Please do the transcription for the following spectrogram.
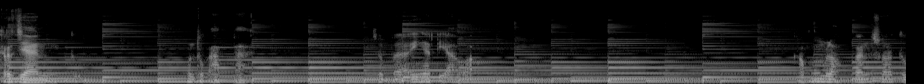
kerjaan itu untuk apa? Coba ingat di awal. Kamu melakukan suatu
